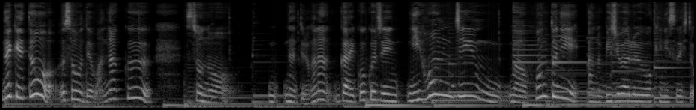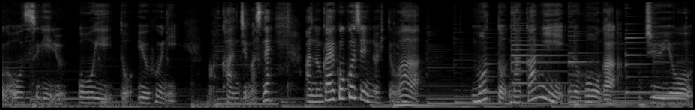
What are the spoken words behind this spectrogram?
だけどそうではなくそのなんていうのかな外国人日本人は本当にあのビジュアルを気にする人が多すぎる多いというふうに、まあ、感じますね。あの外国人の人はもっと中身の方が重要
